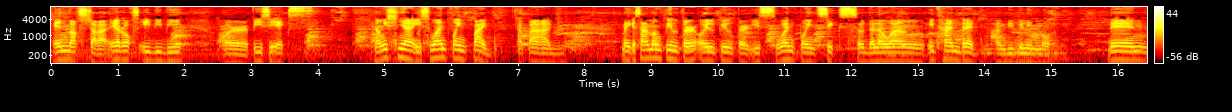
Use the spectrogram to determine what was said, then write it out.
NMAX tsaka Aerox ADB or PCX. Langis niya is 1.5 kapag may kasamang filter, oil filter is 1.6. So, dalawang 800 ang bibilin mo. Then,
